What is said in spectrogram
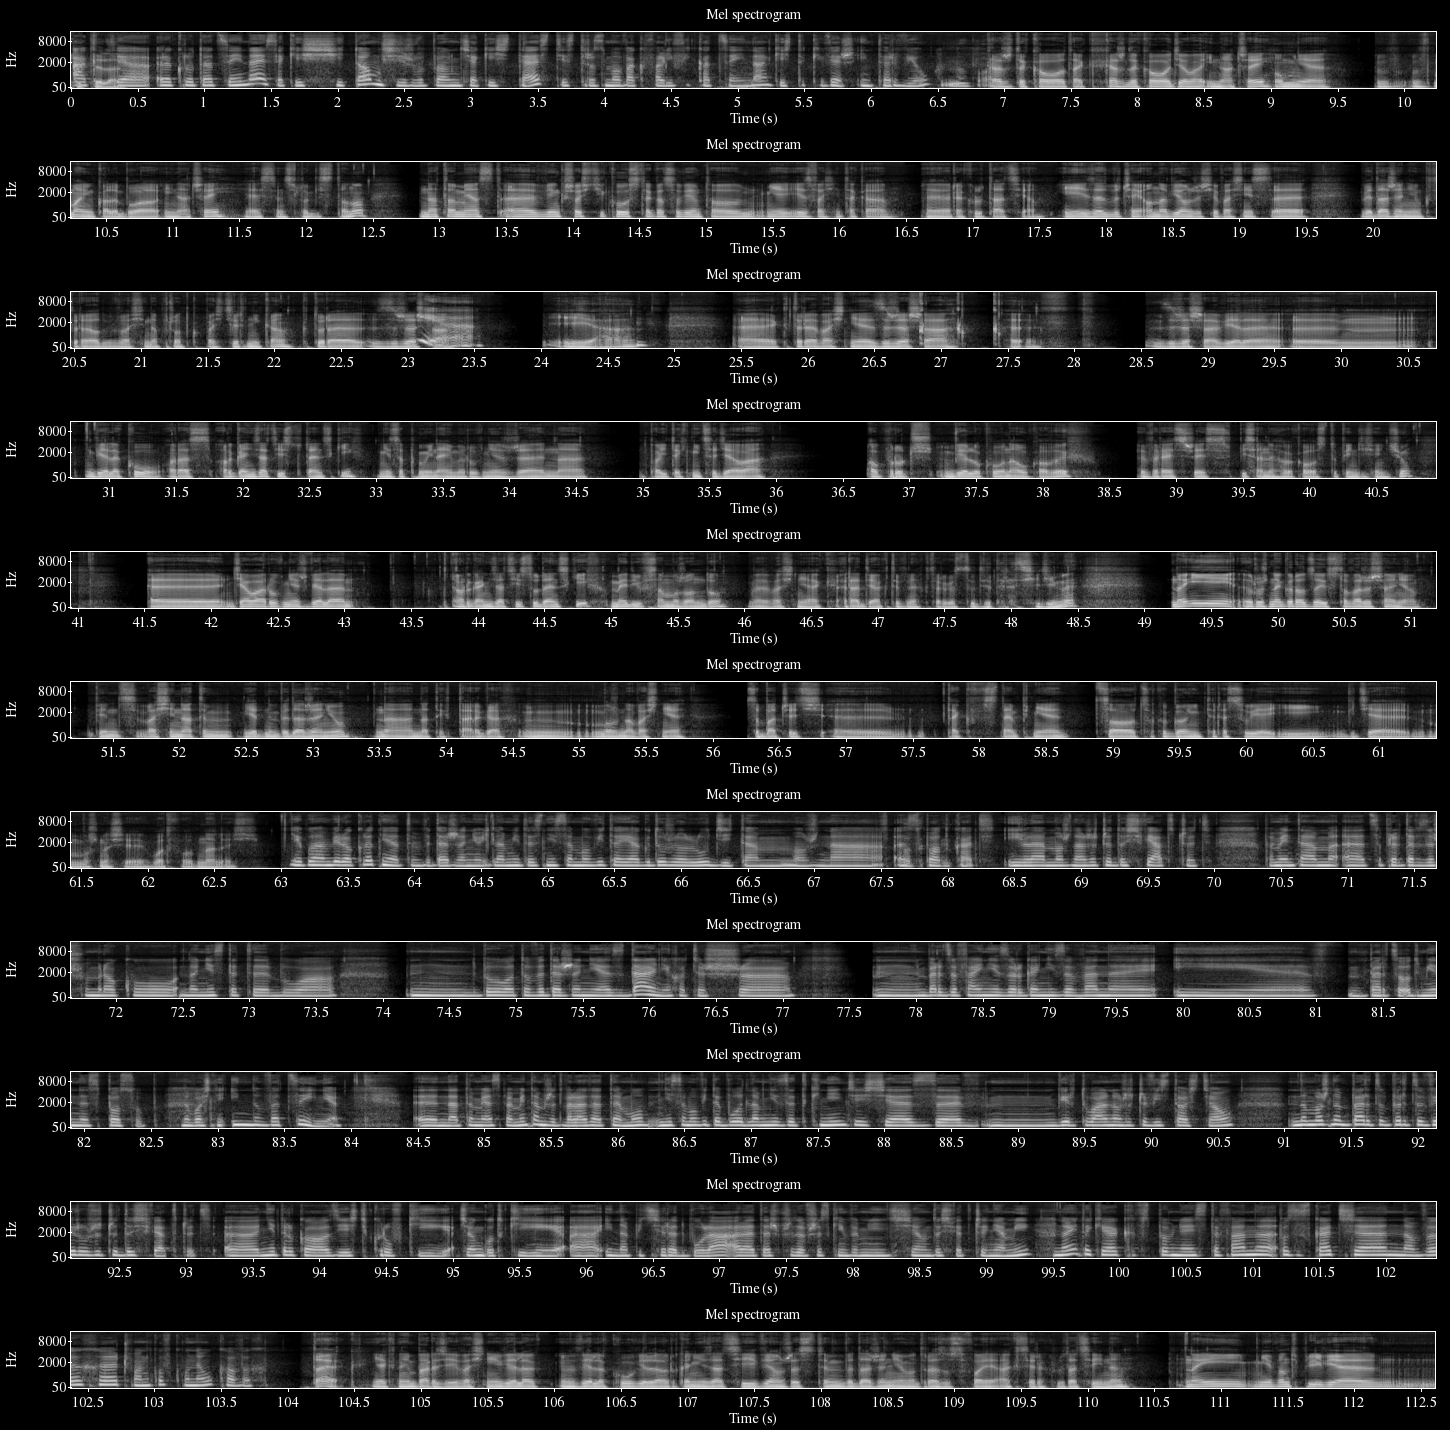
Akcja tyle. rekrutacyjna, jest jakieś sito, musisz wypełnić jakiś test, jest rozmowa kwalifikacyjna, jakieś takie, wiesz, interview. No każde koło, tak, każde koło działa inaczej. U mnie, w, w moim kole było inaczej, ja jestem z Logistonu. Natomiast e, w większości kół, z tego co wiem, to jest właśnie taka e, rekrutacja. I zazwyczaj ona wiąże się właśnie z e, wydarzeniem, które odbywa się na początku października, które zrzesza. Ja. Ja. Które właśnie zrzesza zrzesza wiele, wiele kół oraz organizacji studenckich. Nie zapominajmy również, że na Politechnice działa oprócz wielu kół naukowych, w rejestrze jest wpisanych około 150, e, działa również wiele organizacji studenckich, mediów samorządu, e, właśnie jak radioaktywne, w którego studiu teraz siedzimy, no i różnego rodzaju stowarzyszenia. Więc właśnie na tym jednym wydarzeniu, na, na tych targach, można właśnie zobaczyć e, tak wstępnie, co, co kogo interesuje i gdzie można się łatwo odnaleźć. Ja byłam wielokrotnie na tym wydarzeniu i dla mnie to jest niesamowite, jak dużo ludzi tam można spotkać, spotkać ile można rzeczy doświadczyć. Pamiętam, e, co prawda w zeszłym roku, no niestety było, mm, było to wydarzenie zdalnie, chociaż e, bardzo fajnie zorganizowany i w bardzo odmienny sposób. No właśnie innowacyjnie. Y, natomiast pamiętam, że dwa lata temu niesamowite było dla mnie zetknięcie się z mm, wirtualną rzeczywistością. No można bardzo, bardzo wielu rzeczy doświadczyć. Y, nie tylko zjeść krówki, ciągutki y, i napić się Red Bulla, ale też przede wszystkim wymienić się doświadczeniami. No i tak jak wspomniałeś Stefan, pozyskać nowych członków kół naukowych. Tak, jak najbardziej. Właśnie wiele, wiele kół, wiele organizacji wiąże z tym wydarzeniem od razu swoje akcje rekrutacyjne. No i niewątpliwie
